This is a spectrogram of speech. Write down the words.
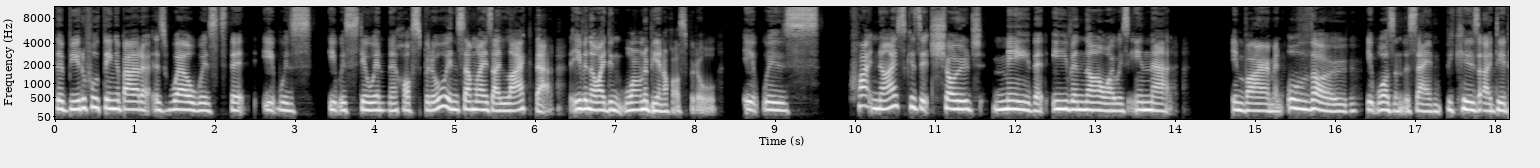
the beautiful thing about it as well was that it was it was still in the hospital. In some ways, I like that, even though I didn't want to be in a hospital. It was quite nice because it showed me that even though I was in that environment, although it wasn't the same because I did,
